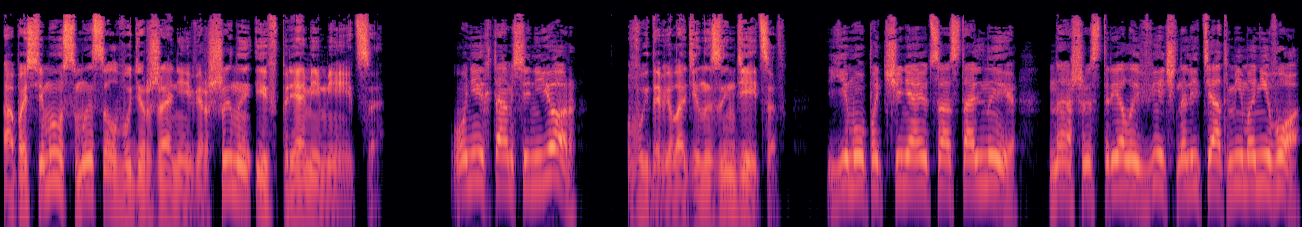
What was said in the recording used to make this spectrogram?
А посему смысл в удержании вершины и впрямь имеется. «У них там сеньор!» — выдавил один из индейцев. «Ему подчиняются остальные, Наши стрелы вечно летят мимо него!»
